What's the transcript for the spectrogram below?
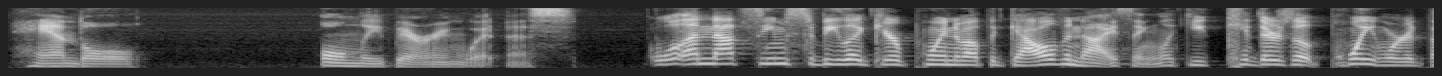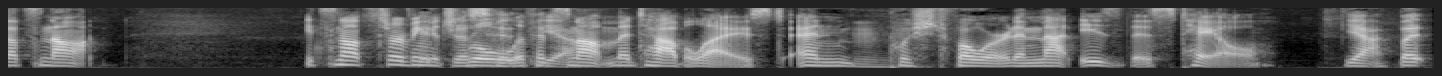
handle only bearing witness. well and that seems to be like your point about the galvanizing like you can there's a point where that's not it's not serving It its role hit- if it's yeah. not metabolized and mm-hmm. pushed forward and that is this tale Yeah, but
